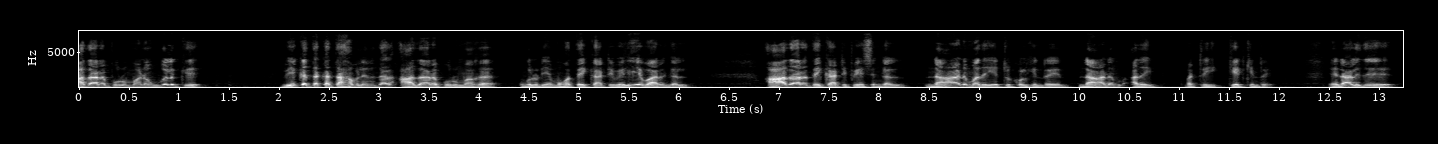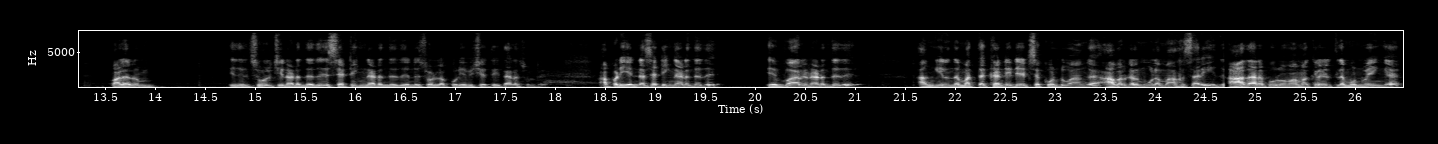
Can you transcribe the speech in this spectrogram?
ஆதாரபூர்வமான உங்களுக்கு வியக்கத்தக்க தகவல் இருந்தால் ஆதாரபூர்வமாக உங்களுடைய முகத்தை காட்டி வெளியே வாருங்கள். ஆதாரத்தை காட்டி பேசுங்கள். நானும் அதை ஏற்றுக்கொள்கின்றேன். நானும் அதை பற்றி கேட்கின்றேன். என்றால் இது பலரும் இதில் சூழ்ச்சி நடந்தது செட்டிங் நடந்தது என்று சொல்லக்கூடிய விஷயத்தை தான் நான் சொல்கிறேன் அப்படி என்ன செட்டிங் நடந்தது? எவ்வாறு நடந்தது? அங்கிருந்த மற்ற கேண்டிடேட்ஸை கொண்டு வாங்க. அவர்கள் மூலமாக சரி. இது ஆதாரபூர்வமாக மக்களிடத்தில் முன்வைங்க.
